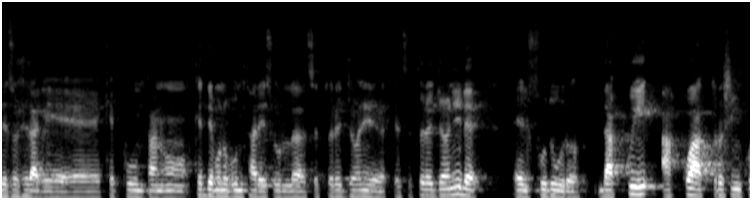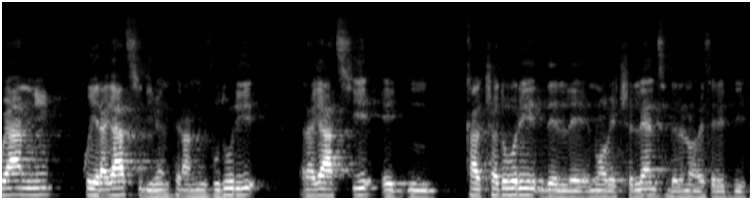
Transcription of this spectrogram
le società che, che, puntano, che devono puntare sul settore giovanile, perché il settore giovanile è il futuro. Da qui a 4-5 anni quei ragazzi diventeranno i futuri ragazzi e mh, calciatori delle nuove eccellenze, delle nuove Serie D.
